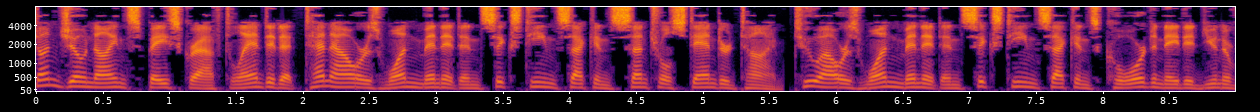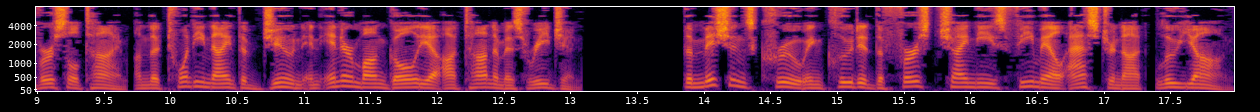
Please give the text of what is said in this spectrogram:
Shenzhou 9 spacecraft landed at 10 hours 1 minute and 16 seconds Central Standard Time 2 hours 1 minute and 16 seconds Coordinated Universal Time on 29 June in Inner Mongolia Autonomous Region. The mission's crew included the first Chinese female astronaut, Liu Yang.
